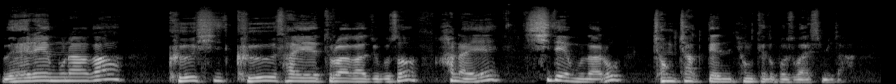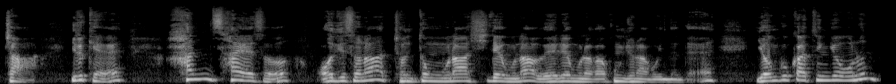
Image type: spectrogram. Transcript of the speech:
외래 문화가 그, 시, 그 사회에 들어와가지고서 하나의 시대 문화로 정착된 형태도 볼 수가 있습니다. 자, 이렇게 한 사회에서 어디서나 전통 문화, 시대 문화, 외래 문화가 공존하고 있는데 영국 같은 경우는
